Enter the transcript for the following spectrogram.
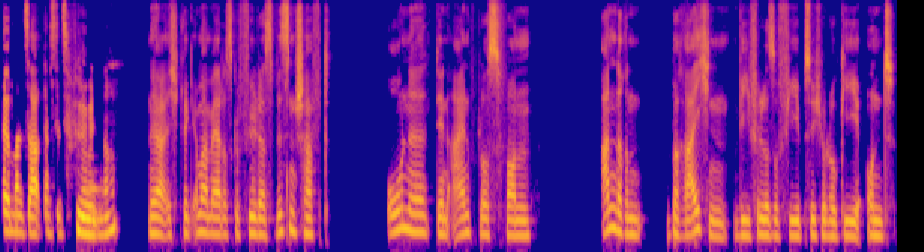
wenn man sagt, das ist Fühlen. Ne? Ja, ich kriege immer mehr das Gefühl, dass Wissenschaft ohne den Einfluss von anderen Bereichen wie Philosophie, Psychologie und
